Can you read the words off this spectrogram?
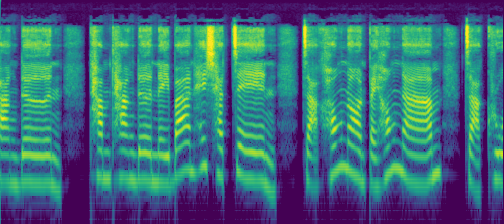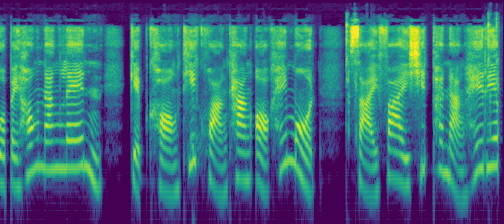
ทางเดินทำทางเดินในบ้านให้ชัดเจน จากห้องนอนไปห้องน้ำจากครัวไปห้องนั่งเล่น เก็บของที่ขวางทางออกให้หมด สายไฟชิดผนังให้เรียบ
